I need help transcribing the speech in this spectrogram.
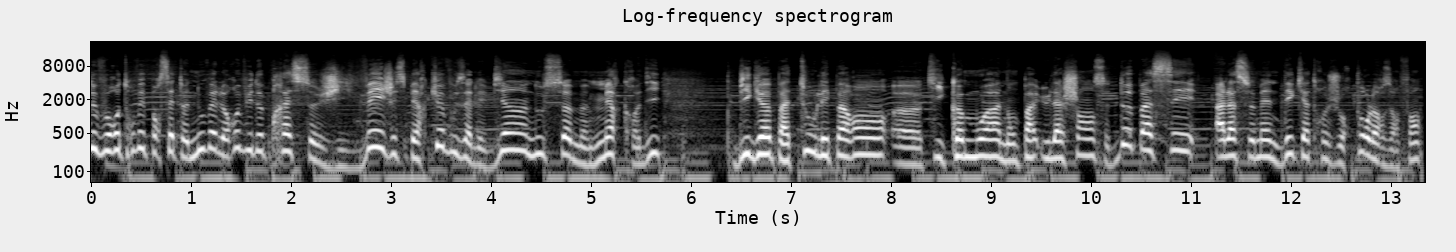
De vous retrouver pour cette nouvelle revue de presse JV. J'espère que vous allez bien. Nous sommes mercredi. Big up à tous les parents euh, qui, comme moi, n'ont pas eu la chance de passer à la semaine des 4 jours pour leurs enfants.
